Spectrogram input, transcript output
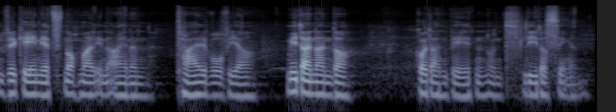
und wir gehen jetzt nochmal in einen Teil, wo wir miteinander Gott anbeten und Lieder singen.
